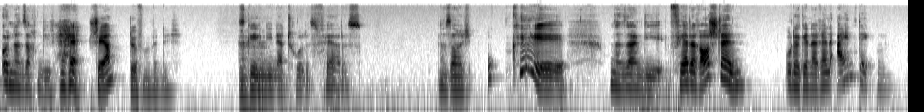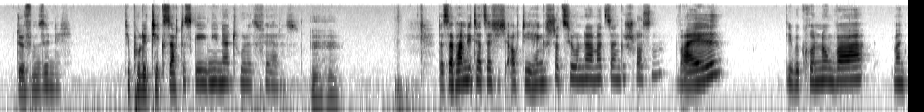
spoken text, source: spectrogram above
Und dann sagten die, hä, scheren dürfen wir nicht. Das ist mhm. gegen die Natur des Pferdes. Dann sage ich, okay. Und dann sagen die, Pferde rausstellen oder generell eindecken dürfen sie nicht. Die Politik sagt es gegen die Natur des Pferdes. Mhm. Deshalb haben die tatsächlich auch die Hengststation damals dann geschlossen, weil die Begründung war, man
